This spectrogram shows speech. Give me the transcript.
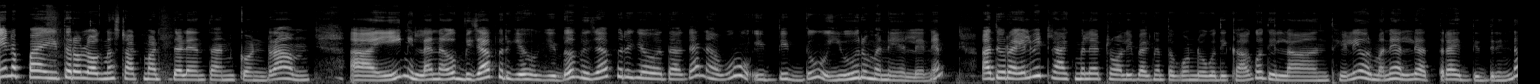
ಏನಪ್ಪ ಈ ಥರ ವ್ಲಾಗ್ನ ಸ್ಟಾರ್ಟ್ ಮಾಡ್ತಿದ್ದಾಳೆ ಅಂತ ಅಂದ್ಕೊಂಡ್ರ ಏನಿಲ್ಲ, ನಾವು ಬಿಜಾಪುರಿಗೆ ಹೋಗಿದ್ದು. ಬಿಜಾಪುರಿಗೆ ಹೋದಾಗ ನಾವು ಇದ್ದಿದ್ದು ಇವರು ಮನೆಯಲ್ಲೇ ಅದು ರೈಲ್ವೆ ಟ್ರ್ಯಾಕ್ ಮೇಲೆ ಟ್ರಾಲಿ ಬ್ಯಾಗ್ನ ತೊಗೊಂಡು ಹೋಗೋದಕ್ಕೆ ಆಗೋದಿಲ್ಲ ಅಂಥೇಳಿ ಅವ್ರ ಮನೆ ಅಲ್ಲೇ ಹತ್ರ ಇದ್ದಿದ್ದರಿಂದ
